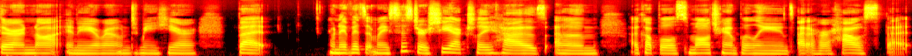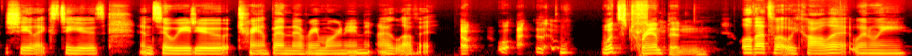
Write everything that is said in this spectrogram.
there are not any around me here, but when I visit my sister, she actually has um, a couple small trampolines at her house that she likes to use, and so we do trampin every morning. I love it. Oh, uh, what's tramping? Well, that's what we call it when we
